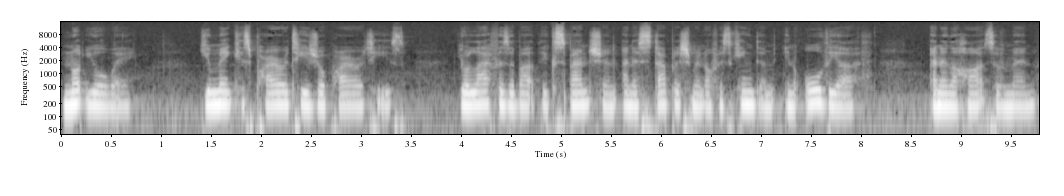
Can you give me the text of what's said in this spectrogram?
not your way. You make his priorities your priorities. Your life is about the expansion and establishment of his kingdom in all the earth and in the hearts of men.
